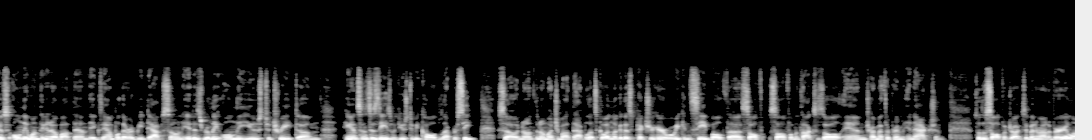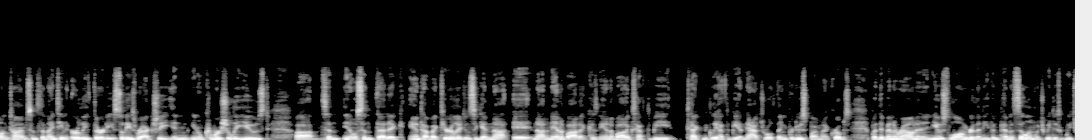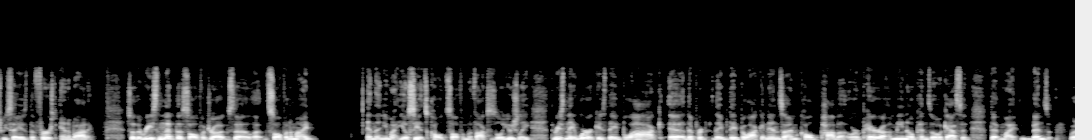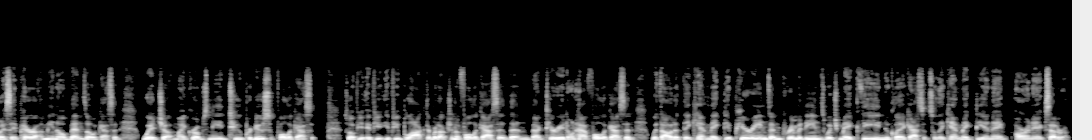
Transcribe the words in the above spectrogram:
just only one thing to know about them. The example there would be dapsone. It is really only used to treat um, Hansen's disease, which used to be called leprosy. So don't to know much about that. But let's go and look at this picture here where we can see both uh, sulf sulfamethoxazole and trimethoprim in action. So the sulfa drugs have been around a very long time, since the 19 early 30s. So these were actually in you know commercially used, uh, you know synthetic antibacterial agents. Again, not a not an antibiotic because antibiotics have to be technically have to be a natural thing produced by microbes, but they've been around and in use longer than even penicillin, which we which we say is the first antibiotic. So the reason that the sulfa drugs, uh, sulfonamide, and then you might you'll see it's called sulfamethoxazole usually. The reason they work is they block uh, the they, they block an enzyme called PABA or para-amino benzoic acid that might benzo what I say para-amino benzoic acid which uh, microbes need to produce folic acid. So if you if you if you block the production of folic acid then bacteria don't have folic acid. Without it they can't make the purines and pyrimidines which make the nucleic acid so they can't make DNA, RNA, etc.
